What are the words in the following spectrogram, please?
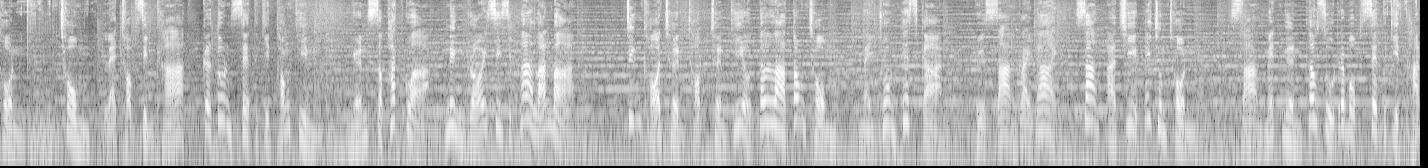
ชน ชมและช็อปสินค้ากระตุ้นเศรษฐกิจท้องถิ่น เงินสะพัดกว่า 145 ล้านบาท จึงขอเชิญช็อปเชิญเที่ยวตลาดต้องชมในช่วงเทศกาล เพื่อสร้างรายได้ สร้างอาชีพให้ชุมชน สร้างเม็ดเงินเข้าสู่ระบบเศรษฐกิจฐาน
